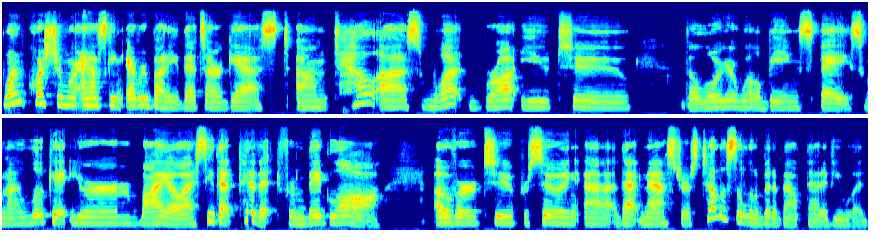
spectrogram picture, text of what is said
One question we're asking everybody that's our guest um, tell us what brought you to the lawyer well-being space. When I look at your bio, I see that pivot from big law over to pursuing uh, that master's. Tell us a little bit about that, if you would.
